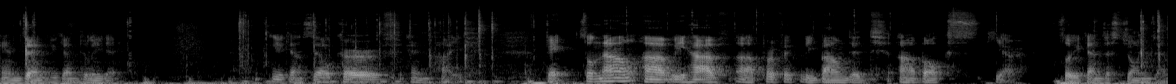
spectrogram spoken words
and then you can delete it. You can sell curve and hide. Okay so now uh, we have a perfectly bounded uh, box here so you can just join them.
